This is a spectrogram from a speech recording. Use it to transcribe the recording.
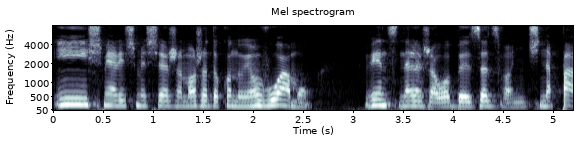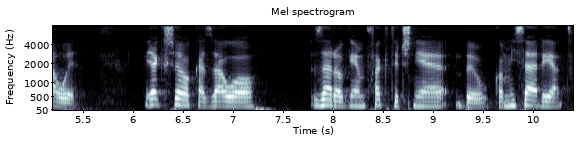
i śmialiśmy się, że może dokonują włamu, więc należałoby zadzwonić na pały. Jak się okazało, za rogiem faktycznie był komisariat,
